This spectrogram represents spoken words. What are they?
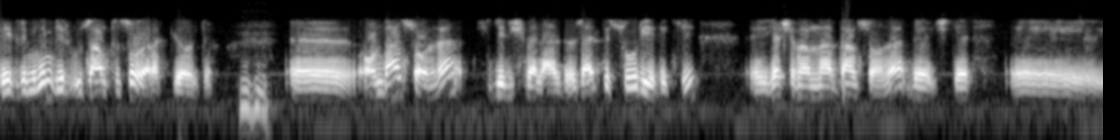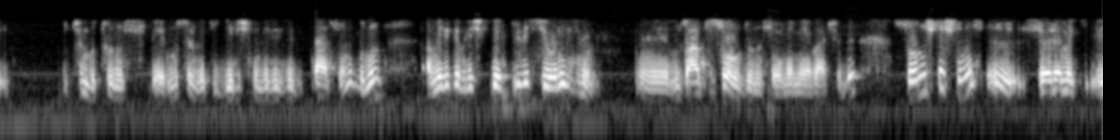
devriminin bir uzantısı olarak gördü. e, ondan sonra gelişmelerde özellikle Suriye'deki e, yaşananlardan sonra ve işte e, bütün bu Tunus ve Mısır'daki gelişmeleri izledikten sonra bunun Amerika Birleşik Devletleri ve Siyonizmin e, uzantısı olduğunu söylemeye başladı. Sonuçta şunu e, söylemek e,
